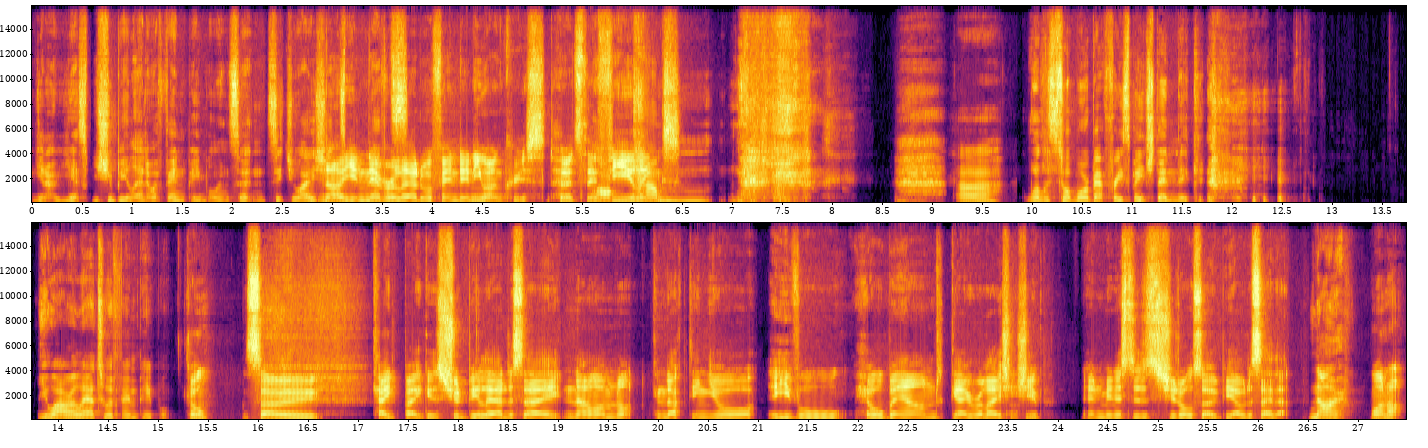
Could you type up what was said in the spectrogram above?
you know, yes, you should be allowed to offend people in certain situations. No, you're never that's- allowed to offend anyone, Kris. It hurts their Oh, feelings. come- uh, well, let's talk more about free speech then, Nick. you are allowed to offend people. Cool. So, cake bakers should be allowed to say, no, I'm not conducting your evil, hellbound gay relationship. And ministers should also be able to say that. No. Why not?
